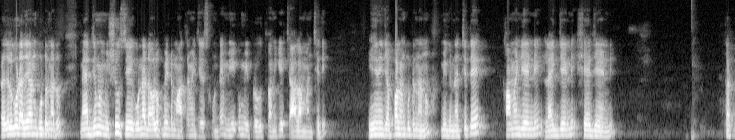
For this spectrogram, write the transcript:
ప్రజలు కూడా అదే అనుకుంటున్నారు. మ్యాక్సిమం ఇష్యూస్ చేయకుండా డెవలప్మెంట్ మాత్రమే చేసుకుంటే మీకు మీ ప్రభుత్వానికి చాలా మంచిది. ఇది నేను చెప్పాలనుకుంటున్నాను. మీకు నచ్చితే కామెంట్ చేయండి లైక్ చేయండి షేర్ చేయండి. కట్.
